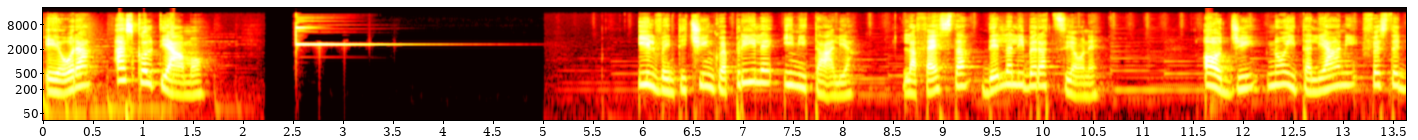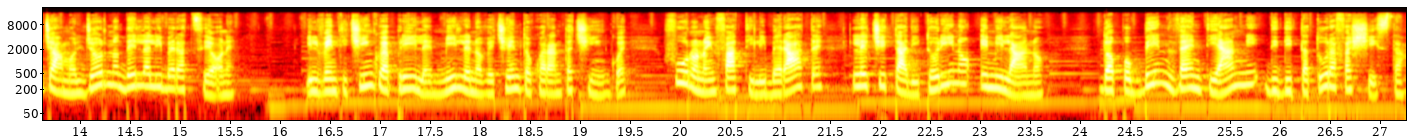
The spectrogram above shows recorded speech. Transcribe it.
E ora ascoltiamo. Il 25 aprile in Italia, la festa della liberazione. Oggi noi italiani festeggiamo il giorno della liberazione. Il 25 aprile 1945 furono infatti liberate le città di Torino e Milano dopo ben 20 anni di dittatura fascista.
